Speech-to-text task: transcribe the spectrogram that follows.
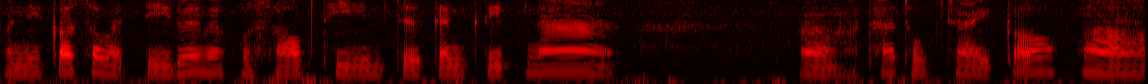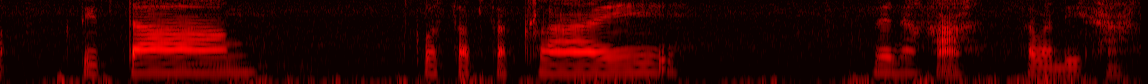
วันนี้ก็สวัสดีด้วย Microsoft Team เจอกันคลิปหน้า ถ้าถูกใจก็ฝากติดตาม กด Subscribe ด้วยนะคะ สวัสดีค่ะ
